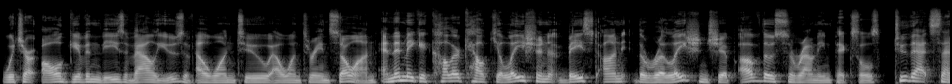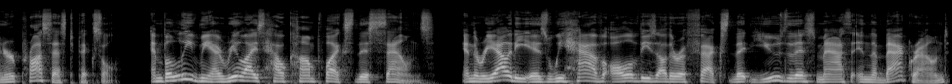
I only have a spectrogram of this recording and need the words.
which are all given these values of L12, L13, and so on, and then make a color calculation based on the relationship of those surrounding pixels to that center processed pixel. And believe me, I realize how complex this sounds. And the reality is we have all of these other effects that use this math in the background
